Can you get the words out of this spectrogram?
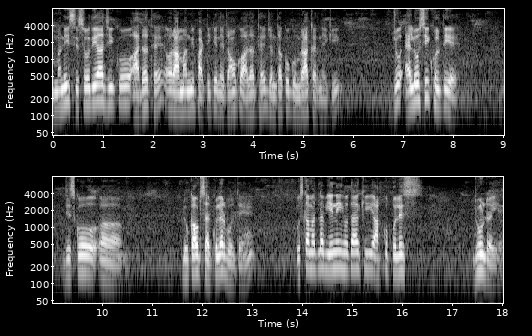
मनीष सिसोदिया जी को आदत है और आम आदमी पार्टी के नेताओं को आदत है जनता को गुमराह करने की। जो एलओसी खुलती है, जिसको लुकआउट सर्कुलर बोलते हैं उसका मतलब ये नहीं होता कि आपको पुलिस ढूंढ रही है।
